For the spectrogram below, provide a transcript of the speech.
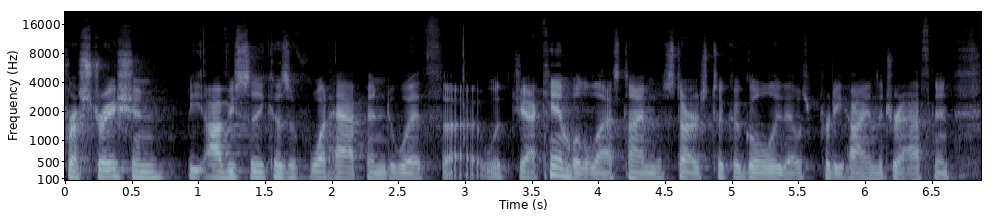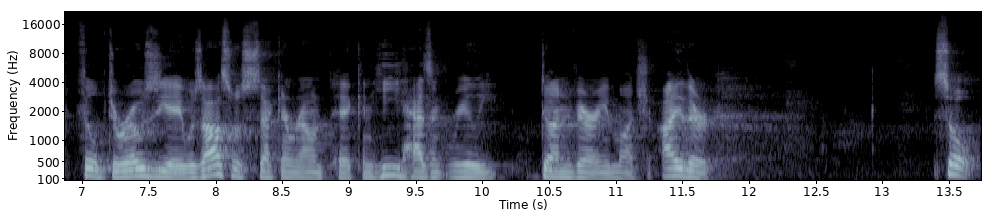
frustration, obviously because of what happened with uh, with Jack Campbell the last time the Stars took a goalie that was pretty high in the draft, and Philippe Desrosiers was also a second round pick, and he hasn't really done very much either. So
